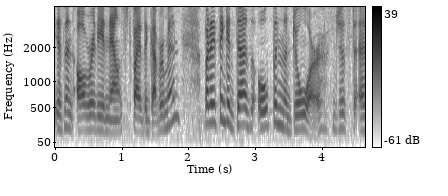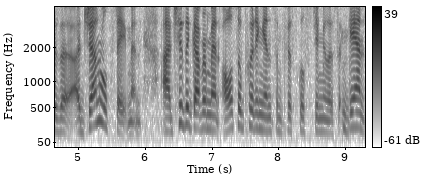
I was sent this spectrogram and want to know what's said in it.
isn't already announced by the government. But I think it does open the door, just as a, a general statement, uh, to the government also putting in some fiscal stimulus. Again,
